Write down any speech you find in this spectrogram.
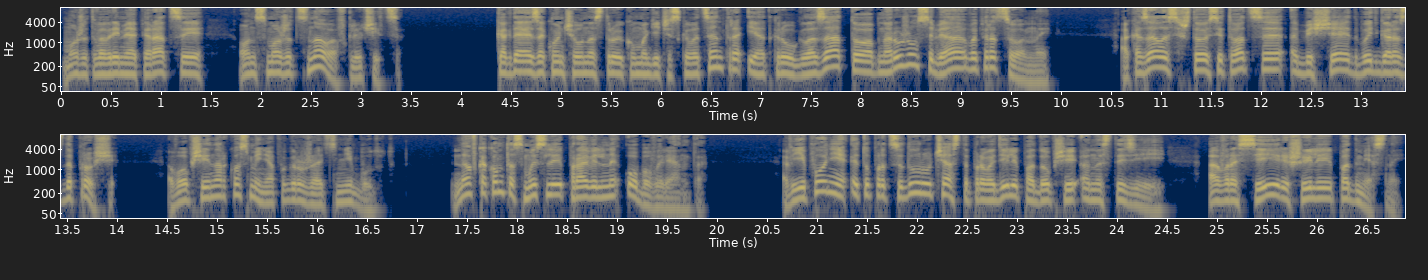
Может, во время операции он сможет снова включиться. Когда я закончил настройку магического центра и открыл глаза, то обнаружил себя в операционной. Оказалось, что ситуация обещает быть гораздо проще. В общий наркоз меня погружать не будут. Но в каком-то смысле правильны оба варианта. В Японии эту процедуру часто проводили под общей анестезией, а в России решили под местной.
